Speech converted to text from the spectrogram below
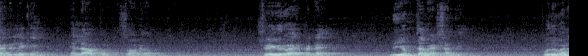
ചാനലിലേക്ക് എല്ലാവർക്കും സ്വാഗതം. ശ്രീ ഗുരുവായൂരപ്പന്റെ നിയുക്ത മേൽശാന്തി പുതുവന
